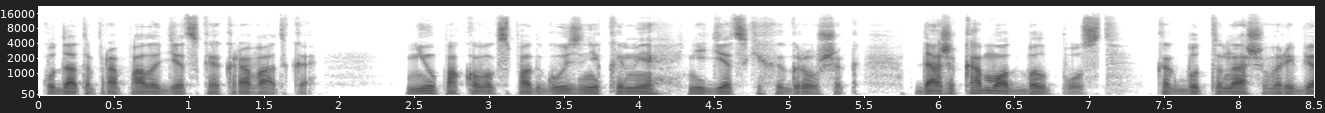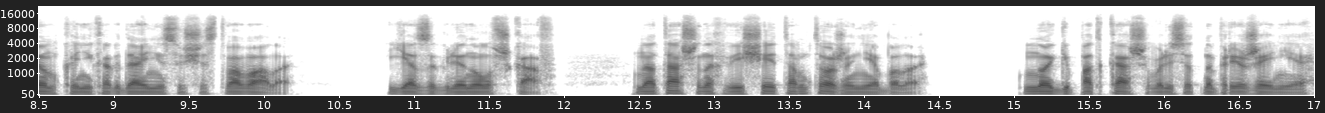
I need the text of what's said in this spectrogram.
Куда-то пропала детская кроватка. Ни упаковок с подгузниками, ни детских игрушек. Даже комод был пуст как будто нашего ребенка никогда и не существовало. Я заглянул в шкаф. Наташиных вещей там тоже не было. Ноги подкашивались от напряжения,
